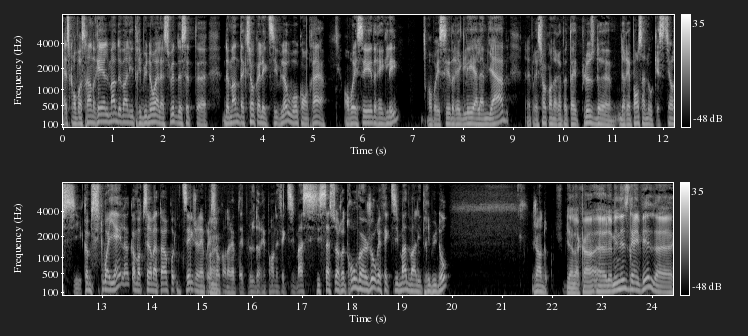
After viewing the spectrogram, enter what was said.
Est-ce qu'on va se rendre réellement devant les tribunaux à la suite de cette euh, demande d'action collective-là ou au contraire, on va essayer de régler? On va essayer de régler à l'amiable. J'ai l'impression qu'on aurait peut-être plus de, de, réponses à nos questions. Si, comme citoyen, là, comme observateur politique, j'ai l'impression qu'on aurait peut-être plus de réponses, effectivement. Si ça se retrouve un jour, effectivement, devant les tribunaux, j'en doute. Bien d'accord. Euh, le ministre Drainville euh,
